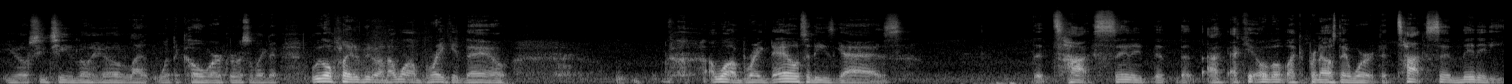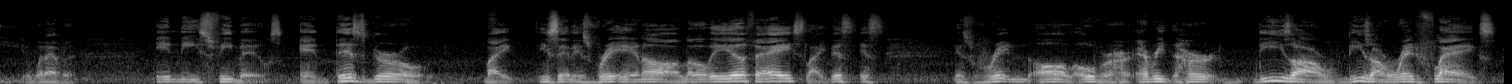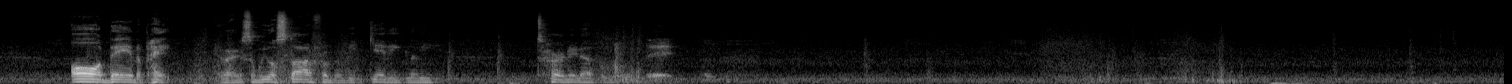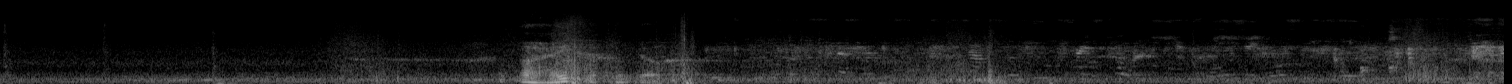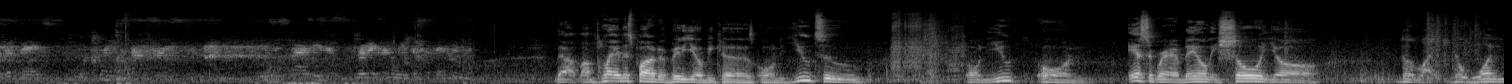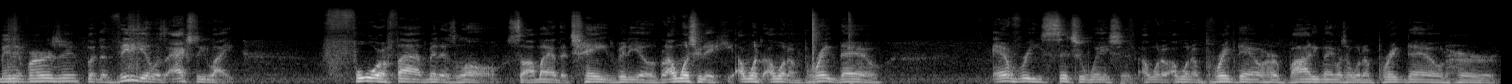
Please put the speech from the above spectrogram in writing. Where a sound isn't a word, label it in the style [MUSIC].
You know, she cheated on him like with the coworker or something like that. We're gonna play the video, and I want to break it down. [SIGHS] I want to break down to these guys the toxicity, the, the I, I can't I don't know if I can pronounce that word, the toxicity or whatever in these females. And this girl, like he said, is written all over your face. Like this is is written all over her. Every her these are these are red flags all day in the paint. All right, so we'll start from the beginning. Let me turn it up a little bit. All right, here we go. Now I'm playing this part of the video because on YouTube, on you on Instagram, they only showing y'all the like the one minute version, but the video is actually like four or five minutes long. So I might have to change videos, but I want you to I want I want to break down every situation. I want to I want to break down her body language. I want to break down her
